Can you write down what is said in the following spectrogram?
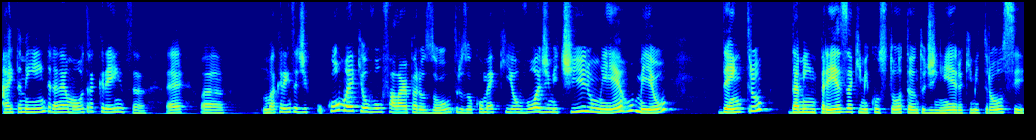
aí também entra né, uma outra crença, né, uh, uma crença de como é que eu vou falar para os outros ou como é que eu vou admitir um erro meu dentro da minha empresa que me custou tanto dinheiro, que me trouxe,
